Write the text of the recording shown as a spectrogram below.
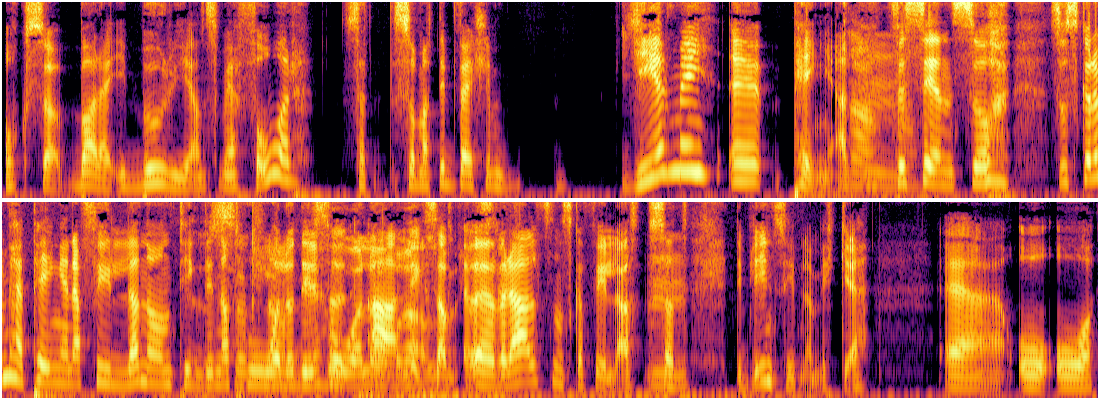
också bara i början som jag får, så att, som att det verkligen ger mig eh, pengar. För sen så, så ska de här pengarna fylla någonting, det är något Såklart, hål och det är, det är så, hål ja, överallt, liksom, överallt som ska fyllas. Så att det blir inte så himla mycket. Eh, och, och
